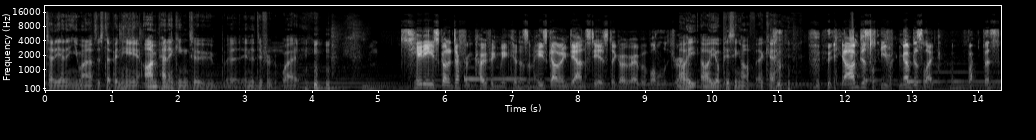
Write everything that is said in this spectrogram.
Teddy, I think you might have to step in here. I'm panicking too, but in a different way. Teddy's got a different coping mechanism. He's going downstairs to go grab a bottle of drink. oh, he, oh, you're pissing off. Okay. yeah, I'm just leaving. I'm just like, fuck this.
